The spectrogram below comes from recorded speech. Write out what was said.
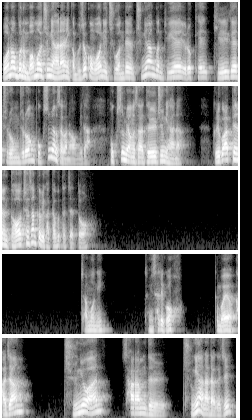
원어브는 뭐뭐 중에 하나니까 무조건 원이 주어인데 중요한 건 뒤에 이렇게 길게 주렁주렁 복수명사가 나옵니다. 복수명사들 중에 하나. 그리고 앞에는 더 최상급이 갖다 붙었지, 또. 자문이. 정신 차리고. 그 뭐예요? 가장 중요한 사람들 중에 하나다, 그지?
